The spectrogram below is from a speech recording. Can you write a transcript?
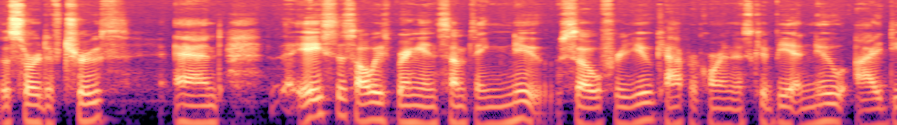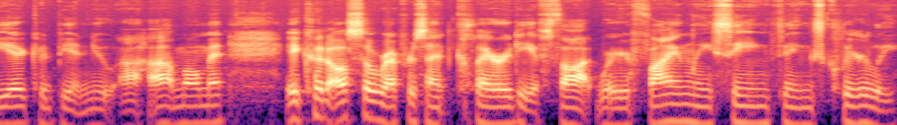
the sword of truth and aces always bring in something new. So for you, Capricorn, this could be a new idea, it could be a new aha moment. It could also represent clarity of thought, where you're finally seeing things clearly.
